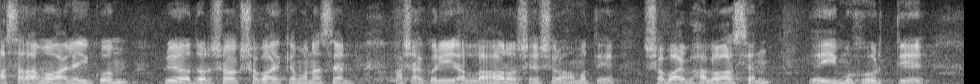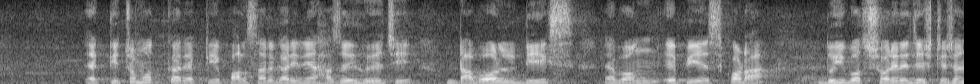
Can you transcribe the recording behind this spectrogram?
আসসালামু আলাইকুম। প্রিয় দর্শক, সবাই কেমন আছেন? আশা করি আল্লাহর অশেষ রহমতে সবাই ভালো আছেন। এই মুহূর্তে একটি চমৎকার একটি পালসার গাড়ি নিয়ে হাজির হয়েছি। ডাবল ডিস্ক এবং এপিএস করা দুই বৎসরের রেজিস্ট্রেশন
